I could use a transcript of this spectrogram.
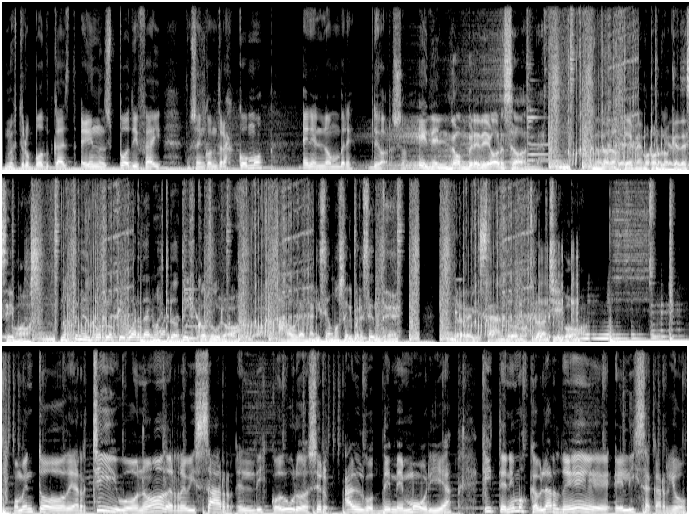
nuestro podcast en Spotify. Nos encontrás como en el nombre de Orson. En el nombre de Orson. No nos temen por lo que decimos, nos temen por lo que guarda nuestro disco duro. Ahora analizamos el presente, revisando nuestro archivo. Momento de archivo, ¿no? De revisar el disco duro, de hacer algo de memoria. Y tenemos que hablar de Elisa Carrió.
